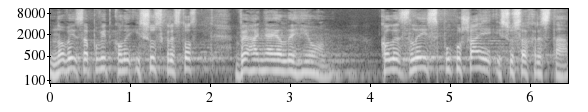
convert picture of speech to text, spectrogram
новий заповіт, коли Ісус Христос виганяє легіон, коли злий спокушає Ісуса Христа.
